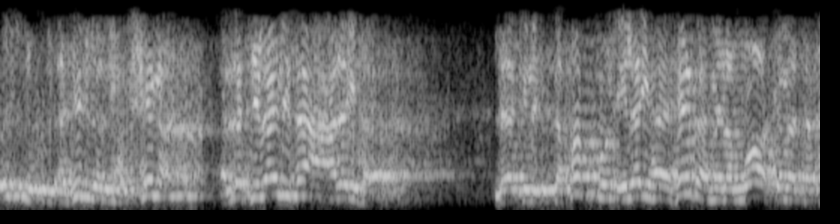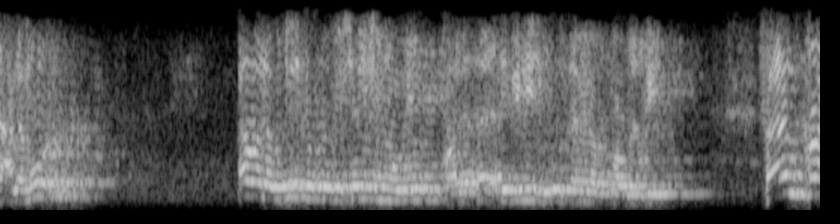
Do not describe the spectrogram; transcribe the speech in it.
اسلك الأدلة المفحمة التي لا نزاع عليها لكن التفطن إليها هبة من الله كما ستعلمون. أولو جئتك بشيء مبين؟ قال فأت به كنت من الصادقين فألقى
